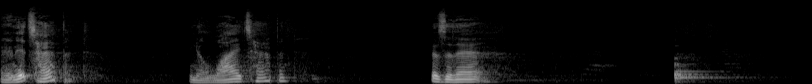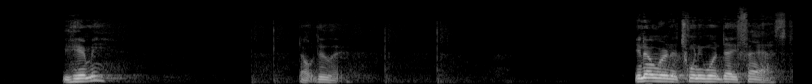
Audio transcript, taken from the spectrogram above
And it's happened. You know why it's happened? Because of that. You hear me? Don't do it. You know, we're in a 21 day fast.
